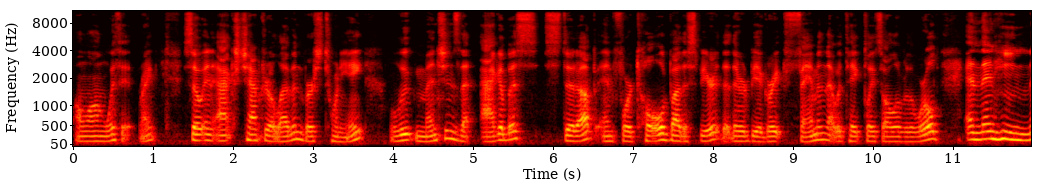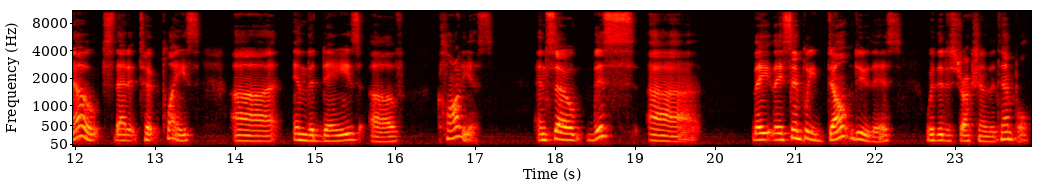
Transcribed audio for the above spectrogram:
along with it, right? So in Acts chapter 11, verse 28, Luke mentions that Agabus stood up and foretold by the Spirit that there would be a great famine that would take place all over the world. And then he notes that it took place uh, in the days of Claudius. And so this, uh, they they simply don't do this with the destruction of the temple,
